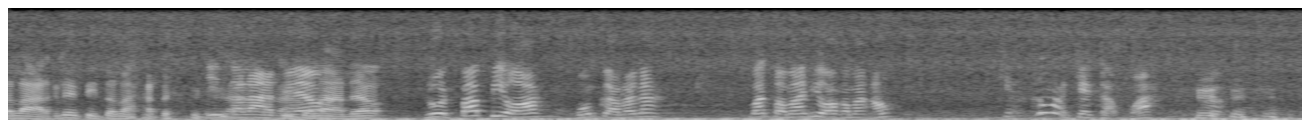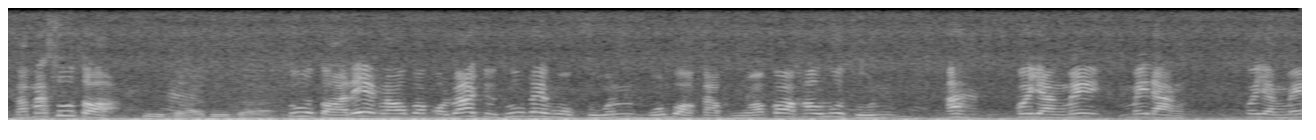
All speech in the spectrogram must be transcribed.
ตลาดเขาเรียกติดตลาดติดตลาดไปติดแล้วตลาดแล้ว หลุดปั๊บพี่อ๋อผมกลับแล้วนะวันต่อมาพี่อ๋อกลับมาเอ้าแกขึ้นมาแกกลับวะกลับมาสู้ต่อ สู้ต่อสู้ต่อ สู้ต่อเลขเราปรากฏว่าจุดทูบได้หกศูนย์ผมบอกกลับหัวก็เข้ารูดศูนย์อะก็ยังไม่ไม่ดัง ก็ยังไม่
